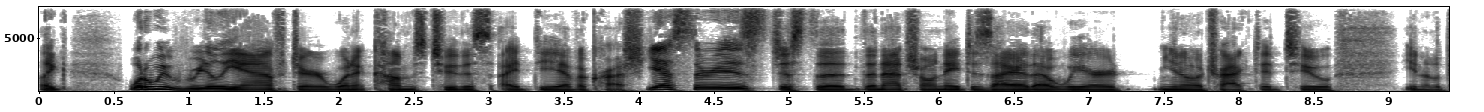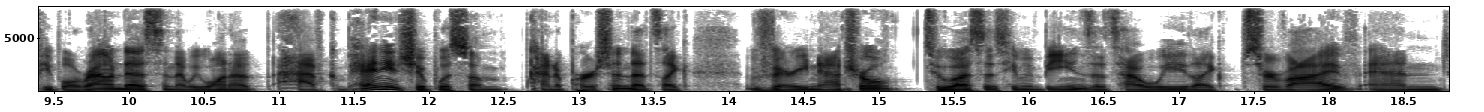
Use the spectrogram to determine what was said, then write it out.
Like, what are we really after when it comes to this idea of a crush? Yes, there is just the the natural innate desire that we are, you know, attracted to, you know, the people around us and that we want to have companionship with some kind of person that's like very natural to us as human beings. That's how we like survive and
